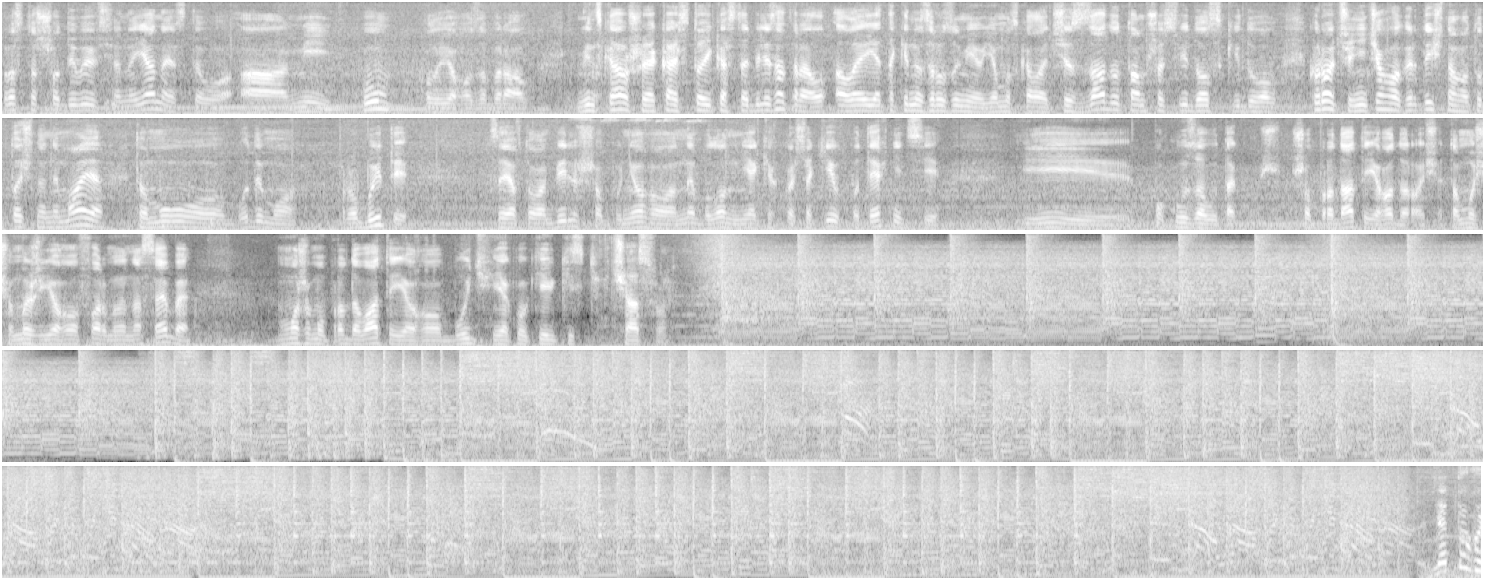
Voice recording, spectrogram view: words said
Просто що дивився не я на СТО, а мій кум, коли його забирав. Він сказав, що якась стойка стабілізатора, але я таки не зрозумів. Йому сказали, чи ззаду там щось відео скидував. Коротше, нічого критичного тут точно немає, тому будемо робити цей автомобіль, щоб у нього не було ніяких косяків по техніці і по кузову також, щоб продати його дорожче. Тому що ми ж його оформили на себе, можемо продавати його будь-яку кількість часу.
